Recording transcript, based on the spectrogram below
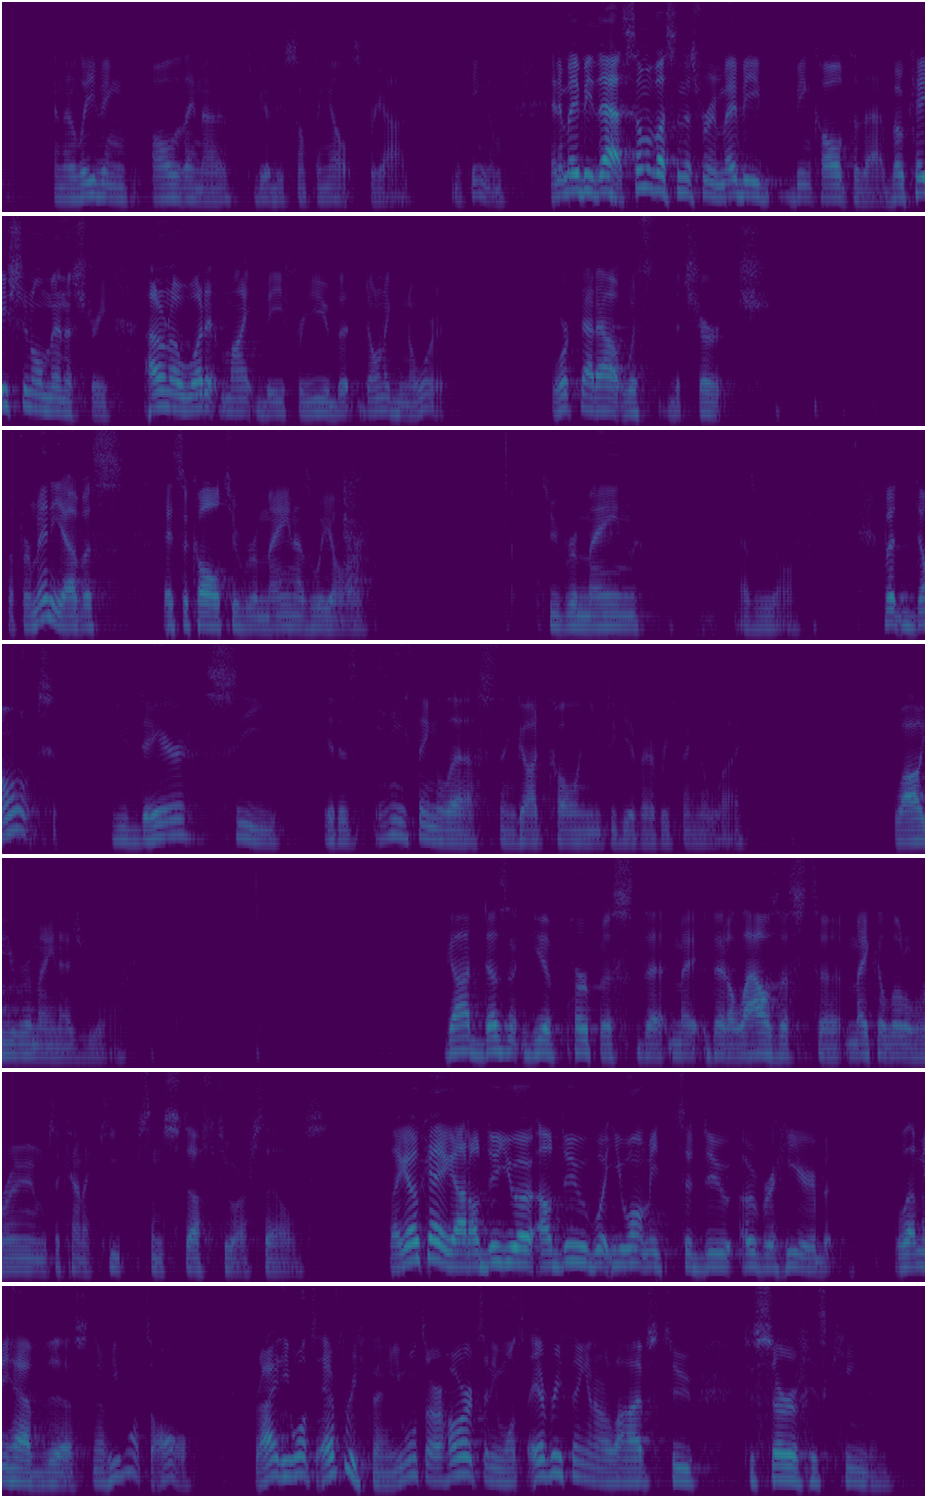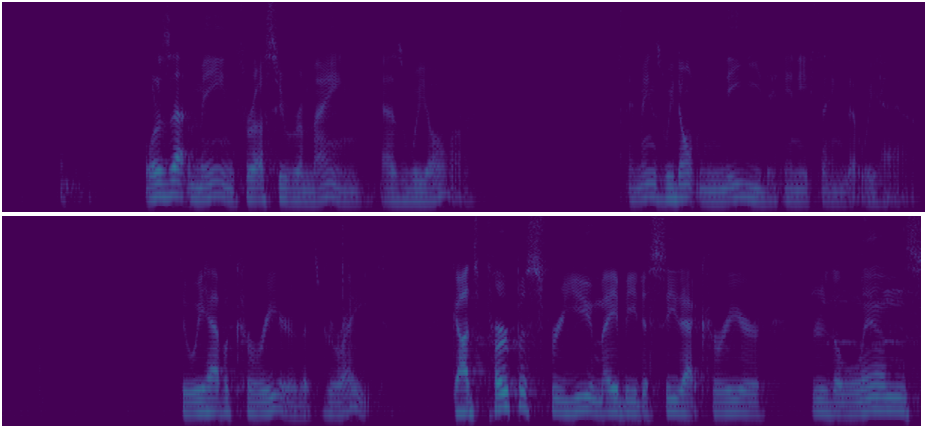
and they're leaving all that they know to go do something else for God in the kingdom. And it may be that. Some of us in this room may be being called to that. Vocational ministry. I don't know what it might be for you, but don't ignore it. Work that out with the church. But for many of us, it's a call to remain as we are. To remain as we are. But don't you dare see it as anything less than God calling you to give everything away while you remain as you are. God doesn't give purpose that, may, that allows us to make a little room to kind of keep some stuff to ourselves. It's like, okay, God, I'll do, you, I'll do what you want me to do over here, but let me have this. No, He wants all, right? He wants everything. He wants our hearts and He wants everything in our lives to, to serve His kingdom. What does that mean for us who remain as we are? It means we don't need anything that we have. Do we have a career that's great? God's purpose for you may be to see that career through the lens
